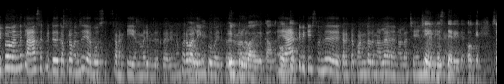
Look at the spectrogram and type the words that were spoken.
இப்போ வந்து கிளாஸுக்கு விட்டதுக்கு அப்புறம் வந்து சிக்ஸ் செவன்ட்டி அந்த மாதிரி வந்திருக்காருங்க பரவாயில்ல இம்ப்ரூவ் ஆயிருக்காரு இம்ப்ரூவ் ஆயிருக்காங்க. ஓகே ஆக்டிவிட்டிஸ் வந்து கரெக்டா பண்றதுனால நல்லா சேஞ்ச் சேஞ்சஸ் தெரியுது. Okay so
